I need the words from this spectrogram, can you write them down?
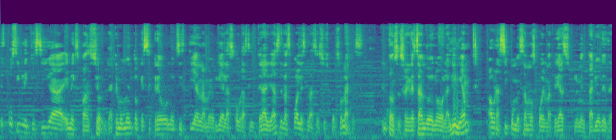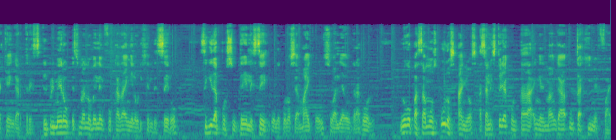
es posible que siga en expansión, ya que el momento que se creó no existían la mayoría de las obras literarias de las cuales nacen sus personajes. Entonces, regresando de nuevo a la línea, ahora sí comenzamos con el material suplementario de Drakengard 3. El primero es una novela enfocada en el origen de Zero, seguida por su DLC, donde conoce a Michael, su aliado dragón. Luego pasamos unos años hacia la historia contada en el manga Utahime 5,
